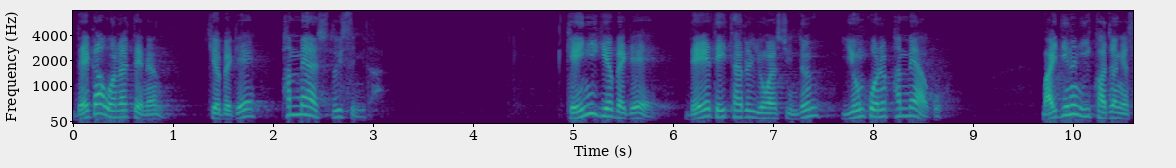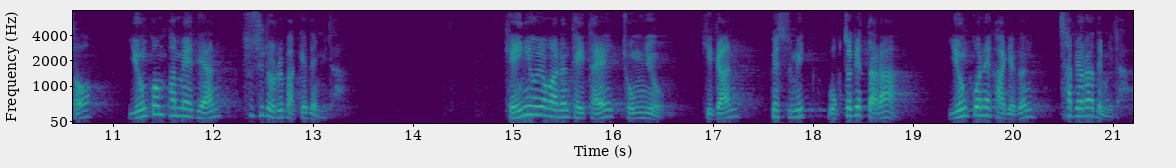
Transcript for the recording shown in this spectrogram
내가 원할 때는 기업에게 판매할 수도 있습니다. 개인이 기업에게 내 데이터를 이용할 수 있는 이용권을 판매하고 마이디는 이 과정에서 이용권 판매에 대한 수수료를 받게 됩니다. 개인이 허용하는 데이터의 종류, 기간, 횟수 및 목적에 따라 이용권의 가격은 차별화됩니다.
